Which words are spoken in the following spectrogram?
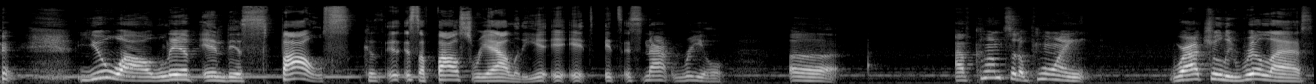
you all live in this false because it, it's a false reality. It, it, it it's it's not real. Uh, I've come to the point where I truly realize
